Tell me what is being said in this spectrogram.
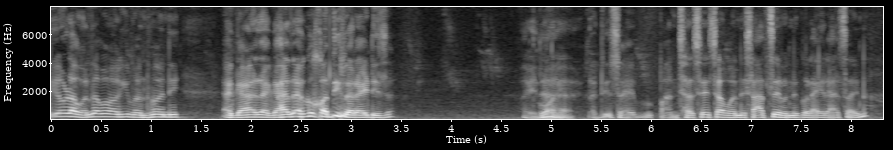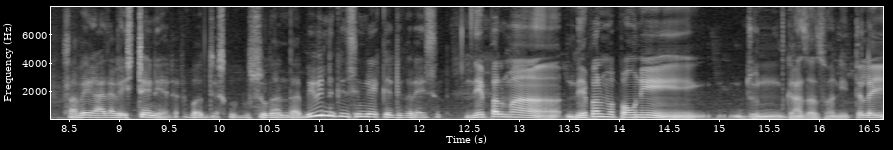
एउटा भन्दा अब अघि भन्नुभयो नि गाजा गाजाको कति भेराइटी छ? होइन कति सय पाँच छ सय छ भने सात सय भन्ने कुरा आइरहेको छ होइन? सबै गाजाको स्ट्रेन हेरेर त्यसको सुगन्ध विभिन्न किसिमले केटेगोराइजेसन नेपालमा नेपालमा पाउने जुन गाँजा छ नि त्यसलाई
